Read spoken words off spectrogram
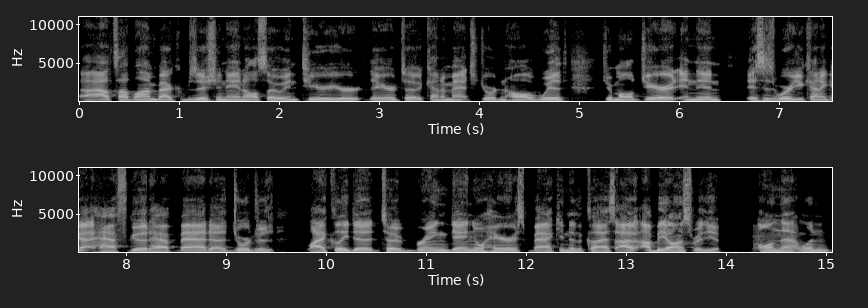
uh, outside linebacker position, and also interior there to kind of match Jordan Hall with Jamal Jarrett. And then this is where you kind of got half good, half bad. Uh, Georgia's likely to to bring Daniel Harris back into the class. I, I'll be honest with you on that one,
